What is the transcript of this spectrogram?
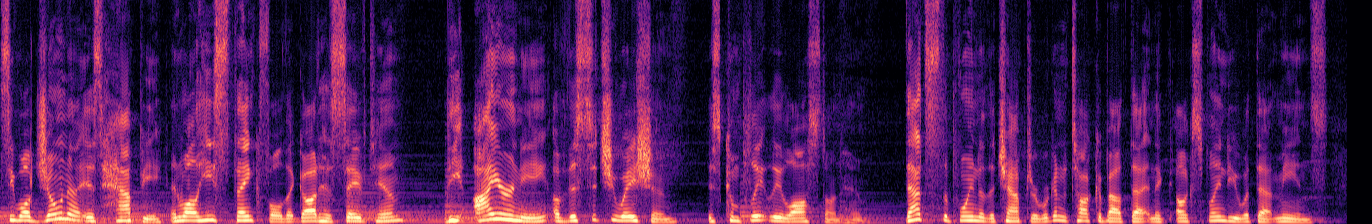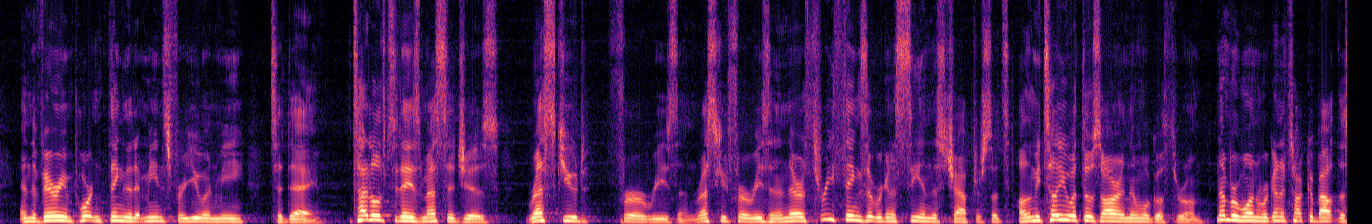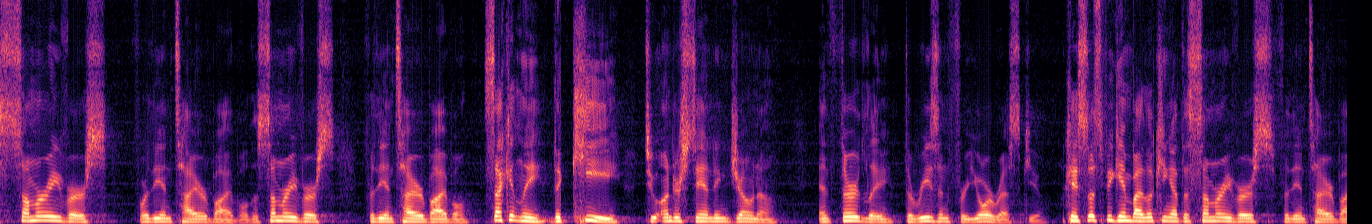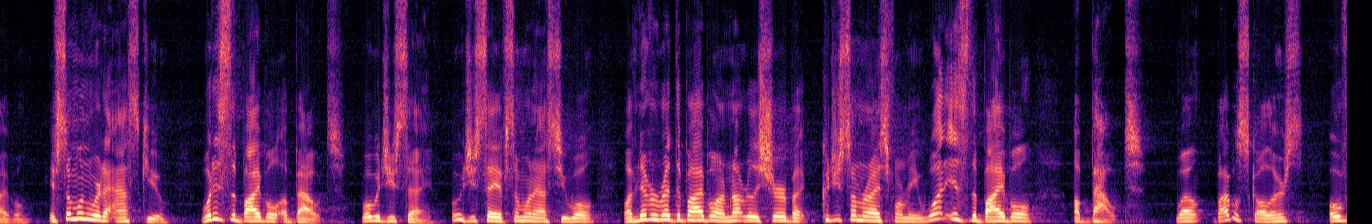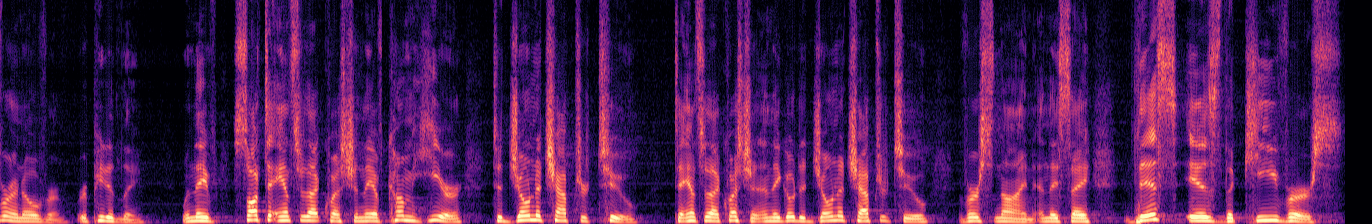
See, while Jonah is happy and while he's thankful that God has saved him, the irony of this situation is completely lost on him. That's the point of the chapter. We're going to talk about that and I'll explain to you what that means and the very important thing that it means for you and me today. The title of today's message is Rescued for a Reason. Rescued for a Reason. And there are three things that we're going to see in this chapter. So uh, let me tell you what those are and then we'll go through them. Number one, we're going to talk about the summary verse for the entire Bible, the summary verse for the entire Bible. Secondly, the key to understanding Jonah. And thirdly, the reason for your rescue. Okay, so let's begin by looking at the summary verse for the entire Bible. If someone were to ask you, what is the Bible about? What would you say? What would you say if someone asked you, well, well I've never read the Bible, I'm not really sure, but could you summarize for me? What is the Bible about? Well, Bible scholars, over and over, repeatedly, when they've sought to answer that question, they have come here to Jonah chapter 2 to answer that question. And they go to Jonah chapter 2, verse 9, and they say, This is the key verse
